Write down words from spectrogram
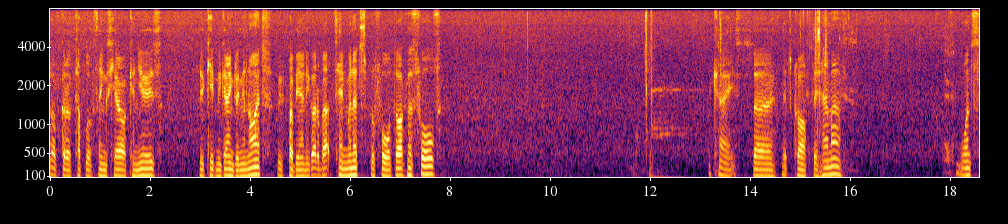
I've got a couple of things here I can use to keep me going during the night. We've probably only got about 10 minutes before darkness falls. Okay, so let's craft the hammer. Once,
